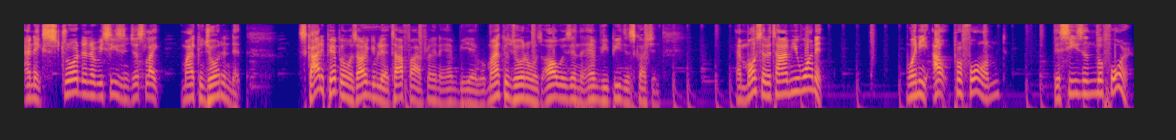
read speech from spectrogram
an extraordinary season just like Michael Jordan did. Scottie Pippen was arguably a top five player in the NBA, but Michael Jordan was always in the MVP discussion. And most of the time he won it when he outperformed the season before.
